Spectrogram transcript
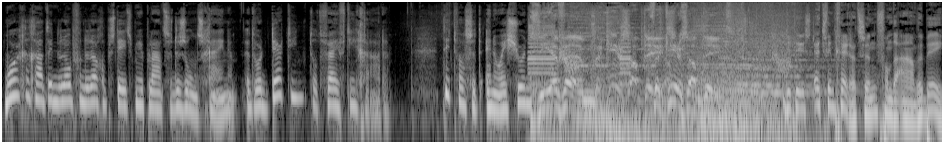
Morgen gaat in de loop van de dag op steeds meer plaatsen de zon schijnen. Het wordt 13 tot 15 graden. Dit was het NOS Journal. ZFM, verkeersupdate. verkeersupdate. Dit is Edwin Gerritsen van de AWB.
